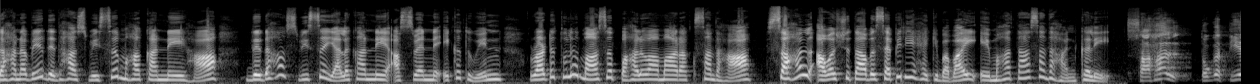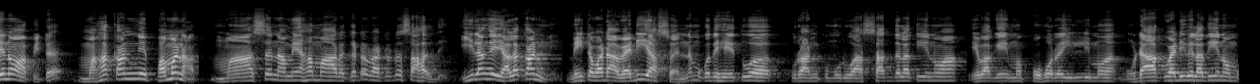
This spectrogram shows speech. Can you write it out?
දහනවය දෙදහස් විස්ස මහකන්නේ හා දෙදහස් විස්ස යලකන්නේ අස්වැන්න එකතුවෙන් රට තුළ මාස පහළවාමාරක් සඳහා සහල් අවශ්‍යතාව සැපිරිය හැකි බවයි ඒ මහතා සඳහන් කළේ. සහල් තොග තියෙනවා අපිට මහකන්නේ පමණක් මාස 9මාරකට රටට සහල් දෙන්න. ඊළඟ යලකන්නේ මේට වඩා වැඩි අස්වැන්න. මොකද හේතුව පුරන් කුමුරු අස්සද්දලා තියෙනවා. ඒ වගේම පොහොර ඉල්ලීම ගොඩාක් වැඩි වෙලා තියෙනවා.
